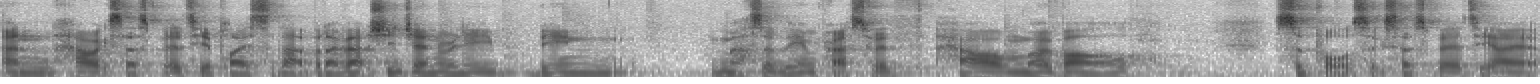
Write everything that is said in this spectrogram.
and how accessibility applies to that, but I've actually generally been massively impressed with how mobile supports accessibility. I,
